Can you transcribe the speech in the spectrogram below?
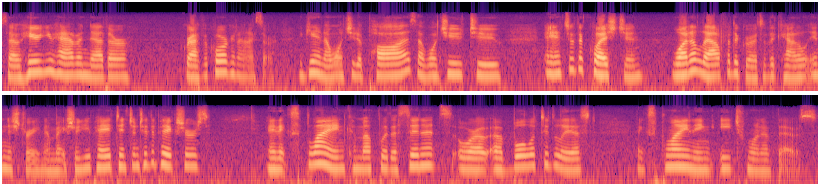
So here you have another graphic organizer. Again, I want you to pause. I want you to answer the question what allowed for the growth of the cattle industry. Now make sure you pay attention to the pictures and explain, come up with a sentence or a, a bulleted list explaining each one of those.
